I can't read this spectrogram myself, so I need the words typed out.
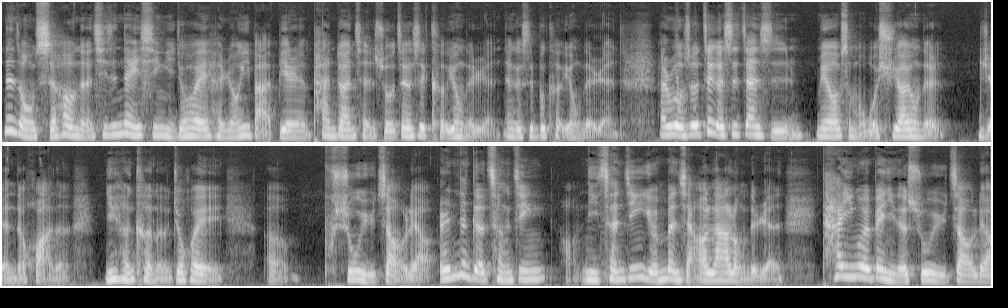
那种时候呢，其实内心你就会很容易把别人判断成说这个是可用的人，那个是不可用的人。那如果说这个是暂时没有什么我需要用的人的话呢，你很可能就会呃。疏于照料，而那个曾经好，你曾经原本想要拉拢的人，他因为被你的疏于照料，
